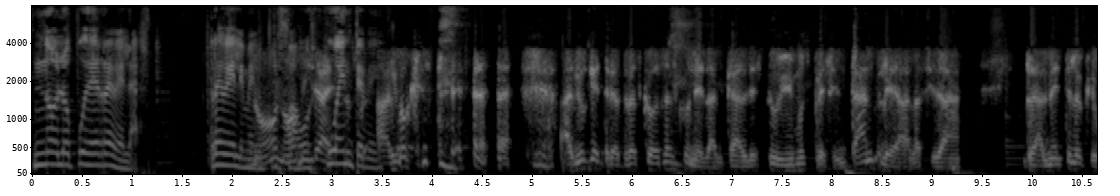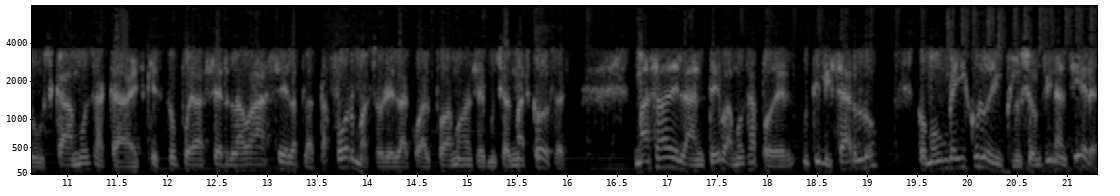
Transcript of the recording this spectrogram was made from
no lo puede revelar? Revélemelo, por favor, mira, eso cuénteme. Algo que, algo que entre otras cosas con el alcalde estuvimos presentándole a la ciudad. Realmente lo que buscamos acá es que esto pueda ser la base de la plataforma sobre la cual podamos hacer muchas más cosas. Más adelante vamos a poder utilizarlo como un vehículo de inclusión financiera.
